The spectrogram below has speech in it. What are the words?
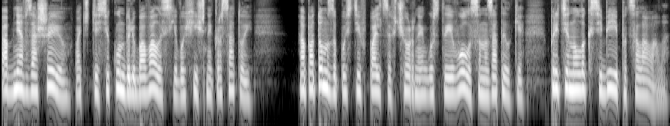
Обняв за шею, почти секунду любовалась его хищной красотой, а потом, запустив пальцы в черные густые волосы на затылке, притянула к себе и поцеловала.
